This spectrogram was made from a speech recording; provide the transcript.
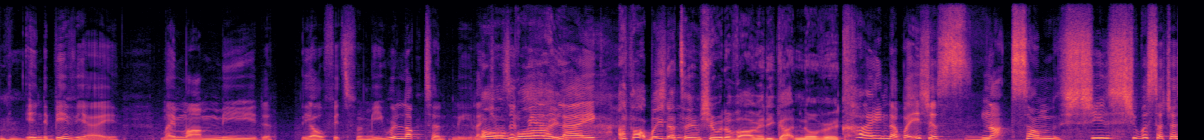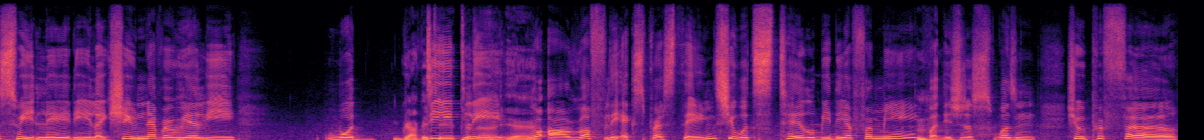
Mm-hmm. in the BVI. My mom made the outfits for me reluctantly. Like she Oh wasn't boy! really like I thought by that time she would have already gotten over it. kind of, but it's just not some. She's she was such a sweet lady. Like she never really would Gravitate deeply yeah. or roughly express things. She would still be there for me, Mm-hmm. but it just wasn't. She would prefer.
